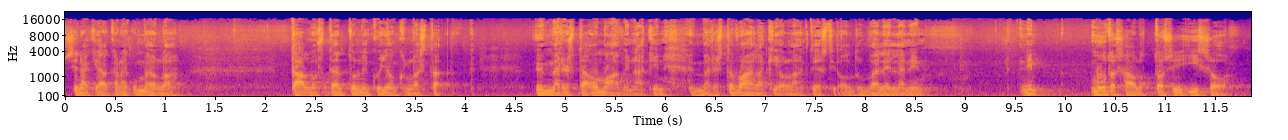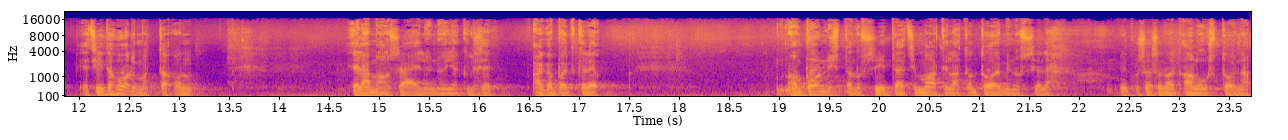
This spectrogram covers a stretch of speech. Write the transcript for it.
sinäkin aikana, kun me ollaan tallusteltu niin kuin jonkinlaista ymmärrystä omaavinakin, ymmärrystä vaillakin ollaan tietysti oltu välillä, niin, niin muutos on ollut tosi iso. Et siitä huolimatta on, elämä on säilynyt ja kyllä se aika pitkälle on ponnistanut siitä, että se maatilat on toiminut siellä, niin kuin sä sanoit, alustoina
